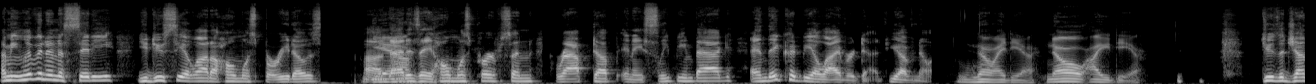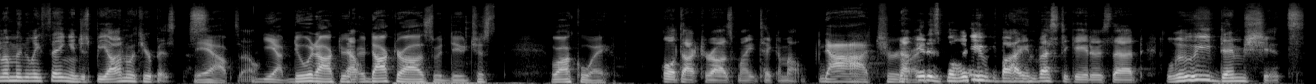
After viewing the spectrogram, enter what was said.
I mean, living in a city, you do see a lot of homeless burritos. Uh, Yeah. That is a homeless person wrapped up in a sleeping bag, and they could be alive or dead. You have no. No idea. No idea. Do the gentlemanly thing and just be on with your business. Yeah. So, Yeah. Do what Doctor Now- Doctor Oz would do. Just walk away. well, Doctor Oz might take him out. Ah, true. Now, it is believed by investigators that Louis Diemschutz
